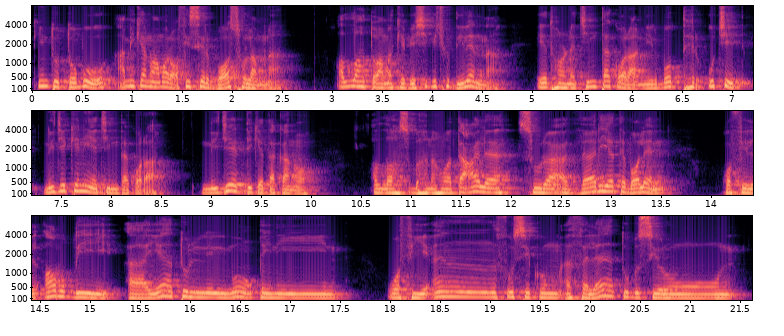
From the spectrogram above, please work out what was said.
কিন্তু তবু আমি কেন আমার অফিসের বস হলাম না? আল্লাহ তো আমাকে বেশি কিছু দিলেন না। এ ধরনের চিন্তা করা নির্বোধের উচিত নিজেকে নিয়ে চিন্তা করা। নিজের দিকে তাকানো। আল্লাহ তালা সুরা আদারিয়াতে বলেন ওফিল আরদি আয়াতুল্লিল মুকিনিন আনফুসিকুম আফালা তুবসিরুন।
